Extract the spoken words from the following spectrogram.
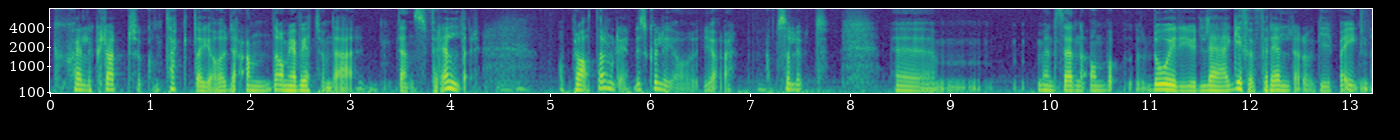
självklart så kontaktar jag det andra, om jag vet vem det är, dens förälder. Mm. Och pratar om det, det skulle jag göra, absolut. Um, men sen om, då är det ju läge för föräldrar att gripa in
